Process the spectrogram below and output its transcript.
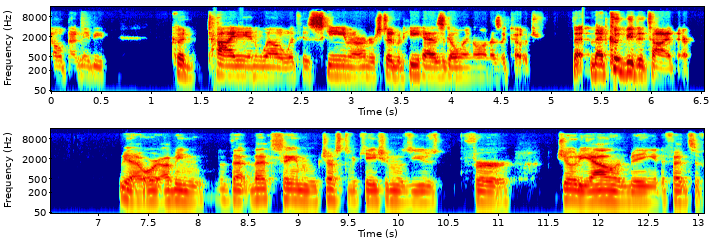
felt that maybe could tie in well with his scheme and understood what he has going on as a coach. That that could be the tie there. Yeah, or I mean that that same justification was used for Jody Allen being a defensive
